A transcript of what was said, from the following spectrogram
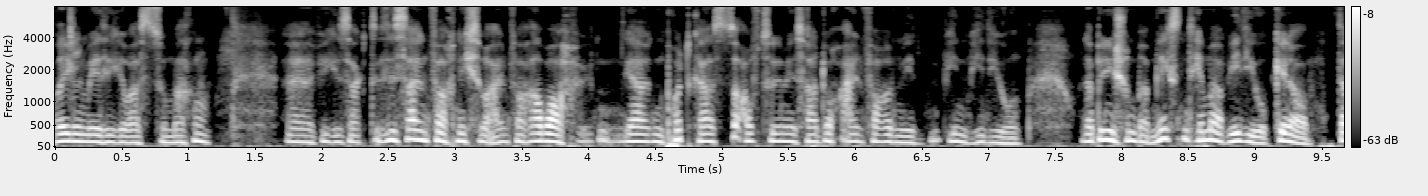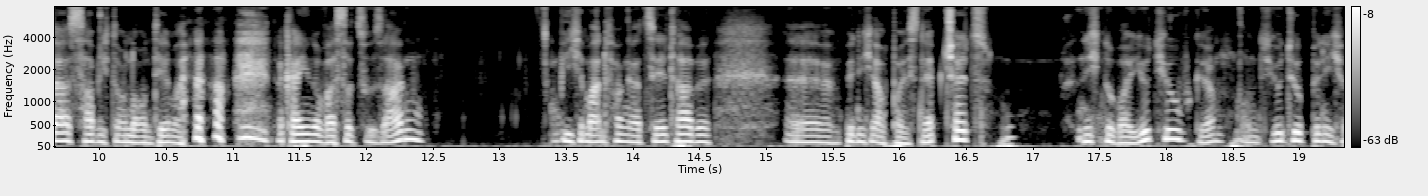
regelmäßiger was zu machen. Wie gesagt, es ist einfach nicht so einfach, aber ja, einen Podcast aufzunehmen ist halt doch einfacher wie, wie ein Video. Und da bin ich schon beim nächsten Thema, Video. Genau, das habe ich doch noch ein Thema. da kann ich noch was dazu sagen. Wie ich am Anfang erzählt habe, äh, bin ich auch bei Snapchat, nicht nur bei YouTube. Gell? Und YouTube bin ich,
